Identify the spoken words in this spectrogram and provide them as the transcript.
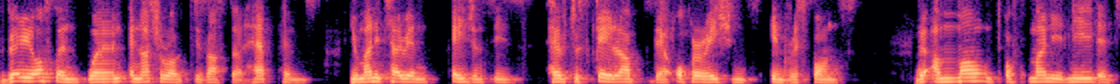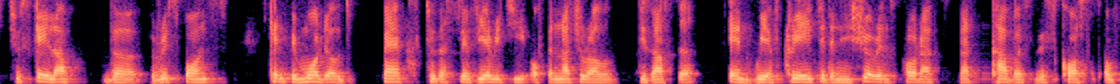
Very often, when a natural disaster happens, humanitarian agencies have to scale up their operations in response. The amount of money needed to scale up the response can be modeled back to the severity of the natural disaster. And we have created an insurance product that covers this cost of,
